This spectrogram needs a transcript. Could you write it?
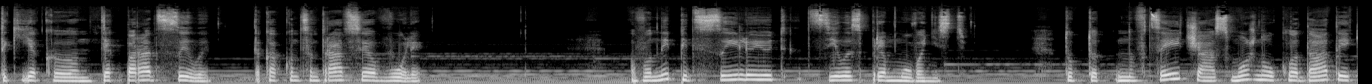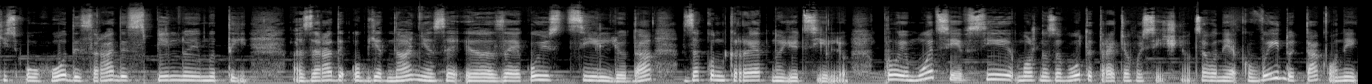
такі, як, як парад сили, така концентрація волі. Вони підсилюють цілеспрямованість. Тобто ну, в цей час можна укладати якісь угоди заради спільної мети, заради об'єднання за, е, за якоюсь ціллю, да? за конкретною ціллю. Про емоції всі можна забути 3 січня. Це вони як вийдуть, так вони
